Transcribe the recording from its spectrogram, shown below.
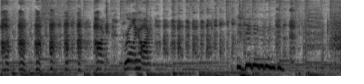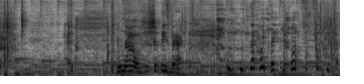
Hot, hot, hot, hot, hot, hot, hot. Really hot. No, just ship these back. oh my god.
